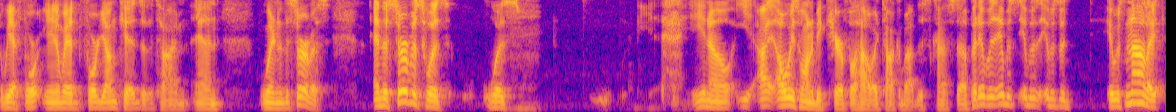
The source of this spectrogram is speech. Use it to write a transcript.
we had four, you know, we had four young kids at the time, and went to the service. And the service was was you know, I always want to be careful how I talk about this kind of stuff, but it was it was it was it was a it was not a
